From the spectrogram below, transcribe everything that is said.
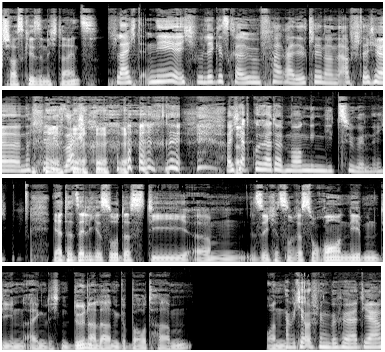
Schafskäse nicht deins? Vielleicht, nee, ich überlege jetzt gerade mit dem Fahrrad, jetzt kleiner Abstecher nach gesagt. Weil ich habe gehört, heute Morgen gingen die Züge nicht. Ja, tatsächlich ist so, dass die ähm, sich jetzt ein Restaurant neben den eigentlichen Dönerladen gebaut haben. Habe ich auch schon gehört, ja.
